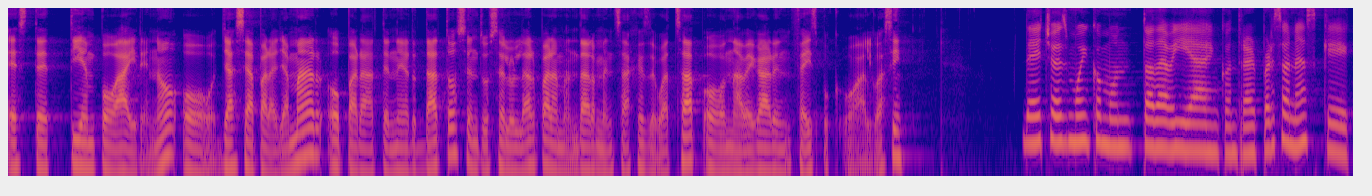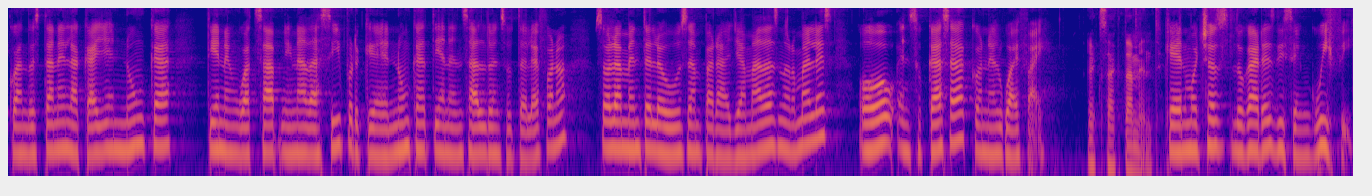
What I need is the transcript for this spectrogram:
este tiempo aire, ¿no? O ya sea para llamar o para tener datos en tu celular para mandar mensajes de WhatsApp o navegar en Facebook o algo así. De hecho, es muy común todavía encontrar personas que cuando están en la calle nunca tienen WhatsApp ni nada así porque nunca tienen saldo en su teléfono, solamente lo usan para llamadas normales o en su casa con el Wi-Fi. Exactamente. Que en muchos lugares dicen Wi-Fi.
